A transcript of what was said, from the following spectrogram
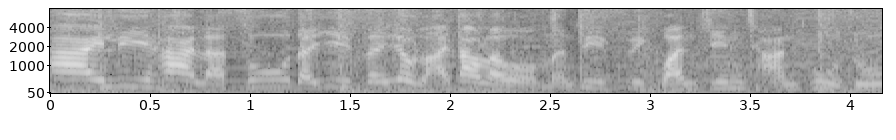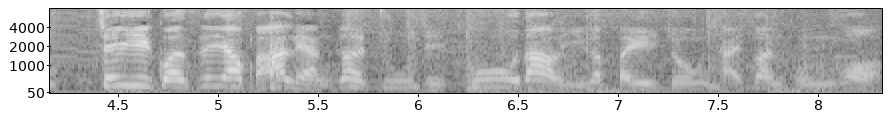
太厉害了！嗖的一声，又来到了我们第四关金蝉吐珠。这一关是要把两个珠子吐到一个杯中才算通过。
